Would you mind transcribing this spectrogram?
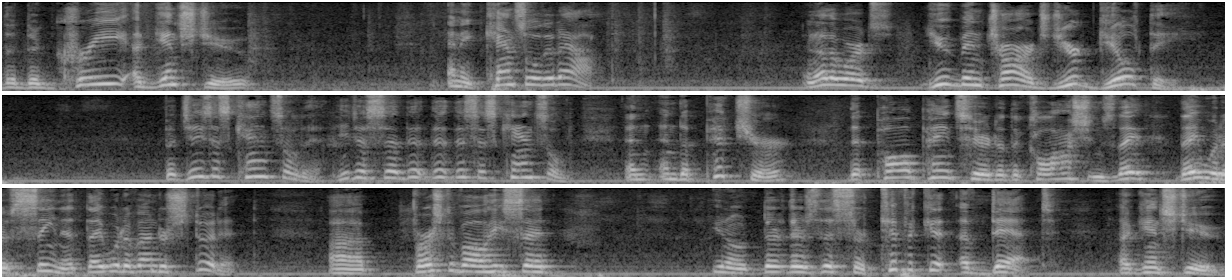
the decree against you and he canceled it out. In other words, you've been charged, you're guilty. But Jesus canceled it. He just said, This is canceled. And, and the picture that Paul paints here to the Colossians, they, they would have seen it, they would have understood it. Uh, first of all, he said, you know, there, there's this certificate of debt against you.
